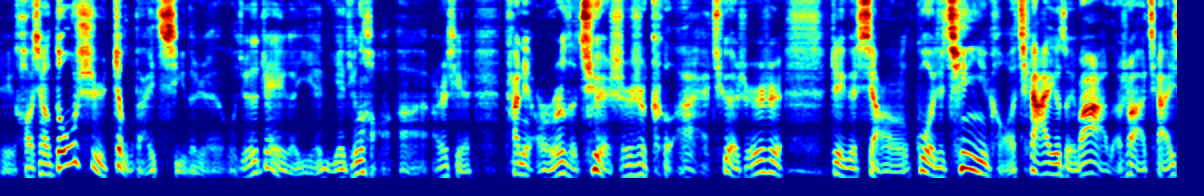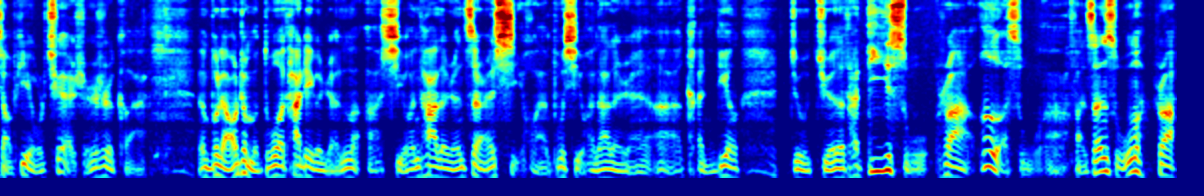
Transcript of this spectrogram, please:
这个好像都是正白旗的人，我觉得这个也也挺好啊。而且他那儿子确实是可爱，确实是这个想过去亲一口，掐一个嘴巴子，是吧？掐一小屁股，确实是可爱。不聊这么多，他这个人了啊，喜欢他的人自然喜欢，不喜欢他的人啊，肯定就觉得他低俗是吧？恶俗啊，反三俗嘛是吧？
